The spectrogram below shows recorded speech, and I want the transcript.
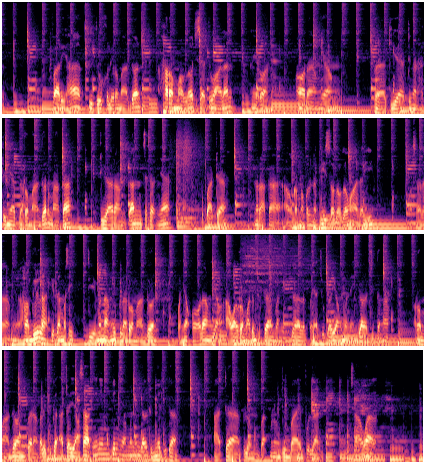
fariha itu khuli Ramadan haram Allah satu alan niron orang yang bahagia dengan hadirnya bulan Ramadan maka diharamkan jasadnya kepada neraka. Kama Nabi Sallallahu Alaihi Wasallam. Alhamdulillah kita masih dimenangi bulan Ramadan. Banyak orang yang awal Ramadan sudah meninggal banyak juga yang meninggal di tengah Ramadan barangkali juga ada yang saat ini mungkin yang meninggal dunia juga ada belum menjumpai bulan Syawal.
